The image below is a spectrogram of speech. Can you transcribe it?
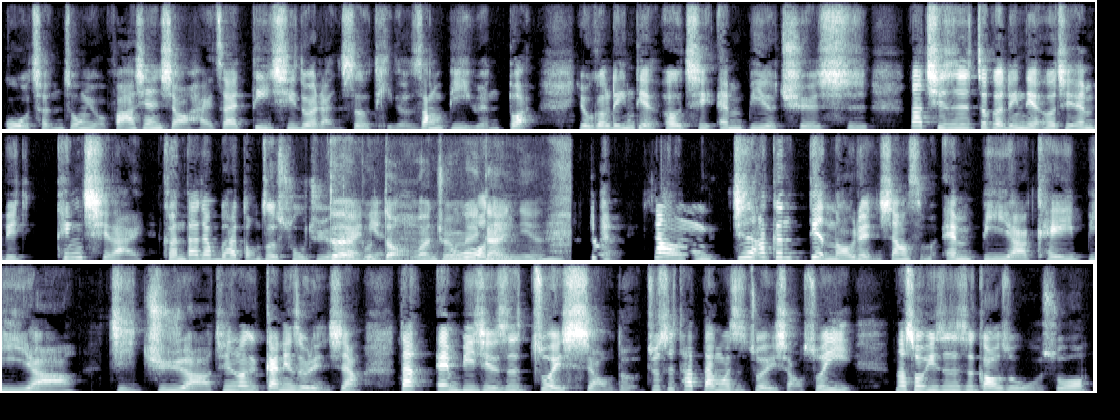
过程中，有发现小孩在第七对染色体的上臂缘段有个零点二七 MB 的缺失。那其实这个零点二七 MB 听起来可能大家不太懂这个数据的概念，对，不懂，完全没概念。对，像其实它跟电脑有点像，什么 MB 啊、KB 啊、几 G 啊，其实那个概念是有点像。但 MB 其实是最小的，就是它单位是最小，所以那时候医师是告诉我说。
